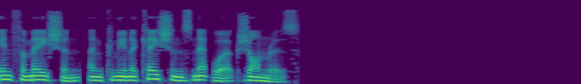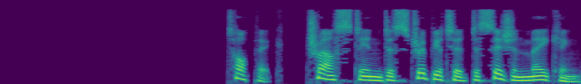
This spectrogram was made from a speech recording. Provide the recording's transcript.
information, and communications network genres. Trust in distributed decision-making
